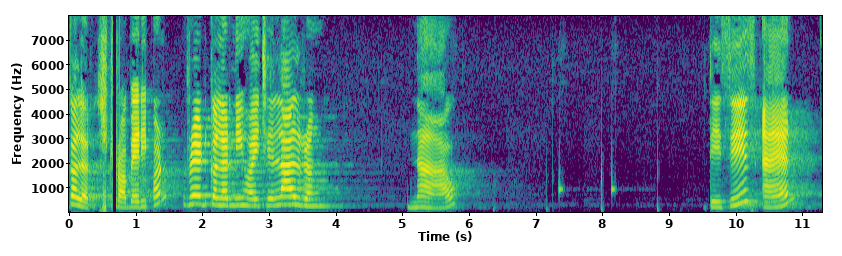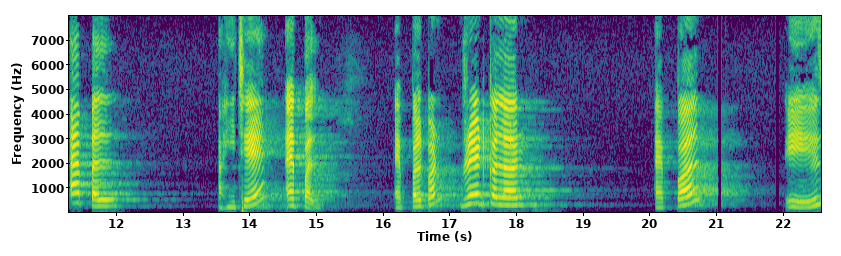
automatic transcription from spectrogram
color. Strawberry પણ રેડ કલરની હોય છે, લાલ રંગ now this is an apple અહીં છે એપલ એપલ પણ red colour apple is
